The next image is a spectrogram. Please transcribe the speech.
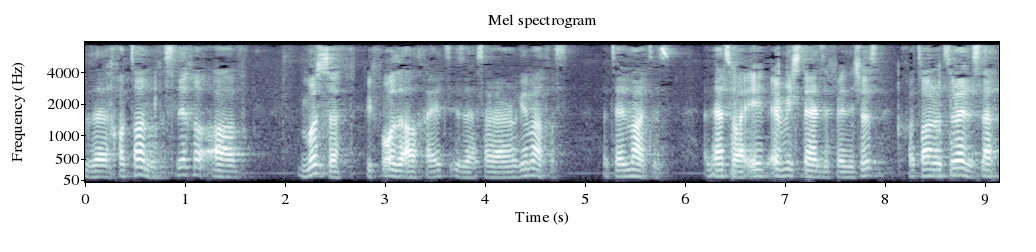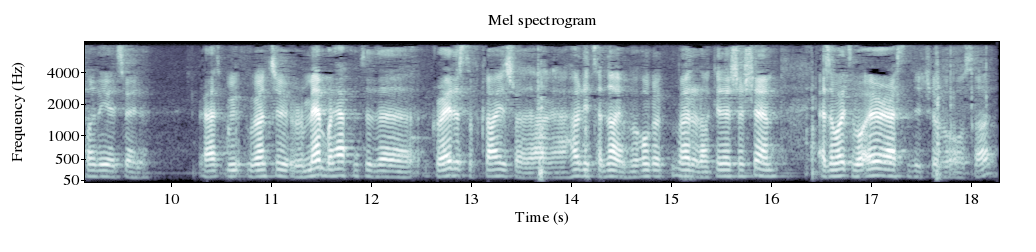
the slicha of Musaf before the Al Chait is a Sarah Malchus, the ten martyrs. And that's why every stanza finishes, Right? We, we want to remember what happened to the greatest of Klal Yisrael, our uh, holy Tanai, who all got murdered, Al Kiddush Hashem, as a way to Ma'ir us to do tshuva also.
